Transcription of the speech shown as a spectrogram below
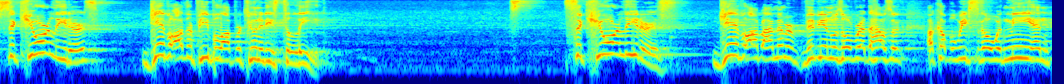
secure leaders give other people opportunities to lead. Secure leaders give I remember Vivian was over at the house a, a couple weeks ago with me and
